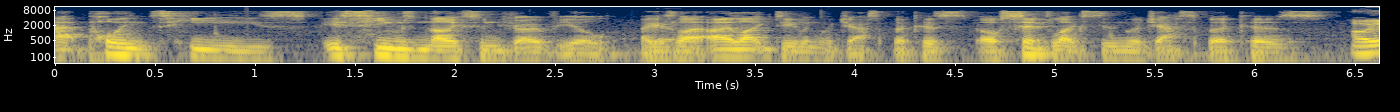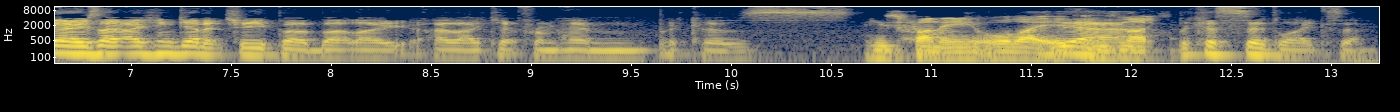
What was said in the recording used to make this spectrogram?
at points he's he seems nice and jovial. Like, he's like I like dealing with Jasper because or Sid likes dealing with Jasper because Oh yeah, he's like I can get it cheaper, but like I like it from him because he's funny or like yeah, he's nice. because Sid likes him.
